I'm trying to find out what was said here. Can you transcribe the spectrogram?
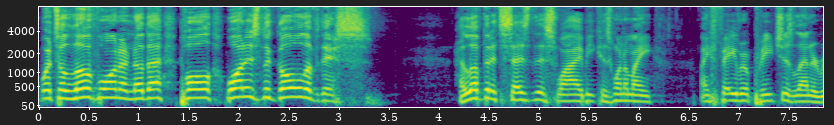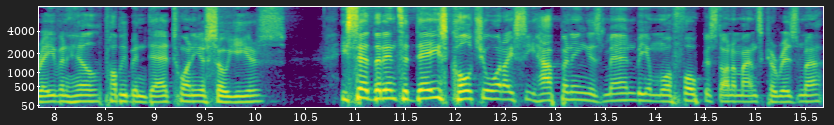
We're to love one another. Paul, what is the goal of this? I love that it says this. Why? Because one of my my favorite preachers, Leonard Ravenhill, probably been dead 20 or so years. He said that in today's culture, what I see happening is men being more focused on a man's charisma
